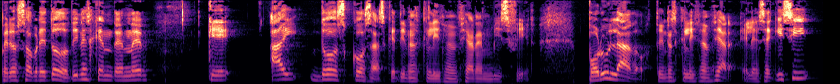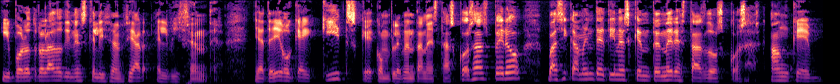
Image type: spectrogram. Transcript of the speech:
pero sobre todo tienes que entender que hay dos cosas que tienes que licenciar en Bisphere. Por un lado, tienes que licenciar el SXI y por otro lado tienes que licenciar el Vicenter. Ya te digo que hay kits que complementan estas cosas, pero básicamente tienes que entender estas dos cosas. Aunque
